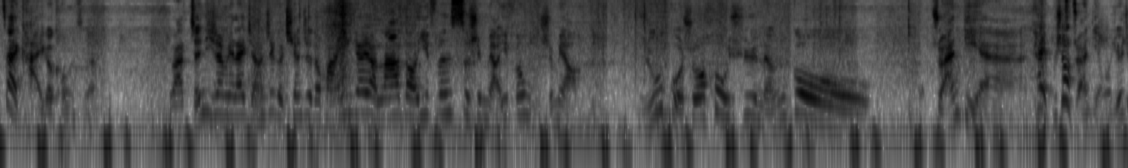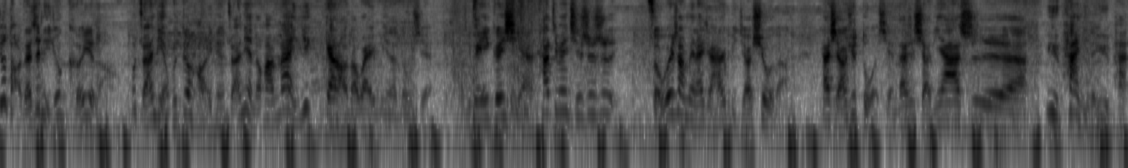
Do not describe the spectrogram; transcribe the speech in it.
再卡一个口子。对吧？整体上面来讲，这个牵制的话，应该要拉到一分四十秒、一分五十秒。如果说后续能够转点，他也不需要转点，我觉得就倒在这里就可以了。不转点会更好一点。转点的话，万一干扰到外面的东西，这边一根弦，他这边其实是走位上面来讲还是比较秀的。他想要去躲弦，但是小丁鸭是预判你的预判。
